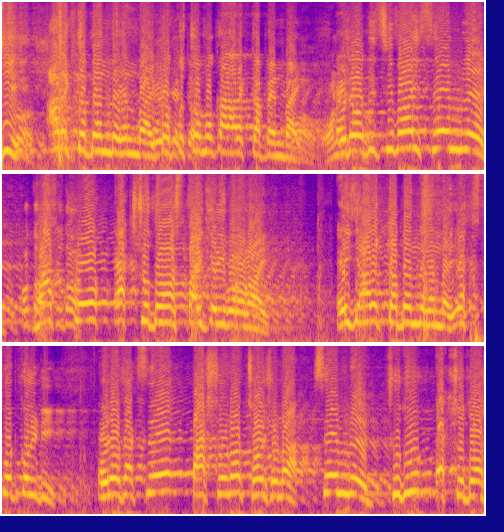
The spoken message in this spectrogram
জি। আরেকটা পেন দেখেন ভাই কত যেটা। আরেকটা পেন ভাই। এটাও দিচ্ছি ভাই সেম রেট মাত্র একশো দশ? পাইকারি বড় ভাই। এই যে আরেকটা পেন দেখেন ভাই এক্সপোর্ট কোয়ালিটি থাকছে পাঁচশো না ছয়শো না সেম রেট শুধু একশো দশ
